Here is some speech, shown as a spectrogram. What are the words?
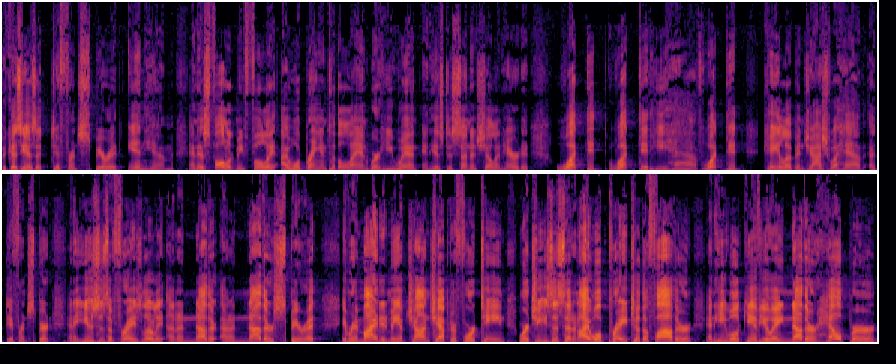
because he has a different spirit in him and has followed me fully i will bring into the land where he went and his descendants shall inherit it what did what did he have what did caleb and joshua have a different spirit and it uses the phrase literally an another an another spirit it reminded me of john chapter 14 where jesus said and i will pray to the father and he will give you another helper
